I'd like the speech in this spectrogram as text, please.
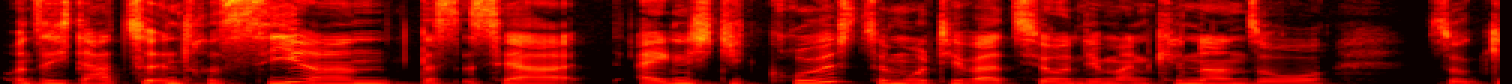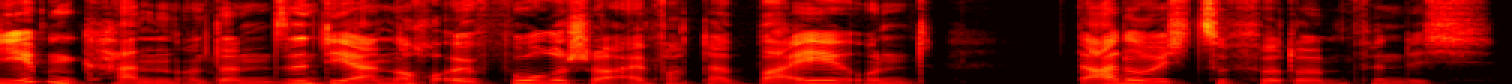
und sich da zu interessieren, das ist ja eigentlich die größte Motivation, die man Kindern so, so geben kann. Und dann sind die ja noch euphorischer einfach dabei und dadurch zu fördern, finde ich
